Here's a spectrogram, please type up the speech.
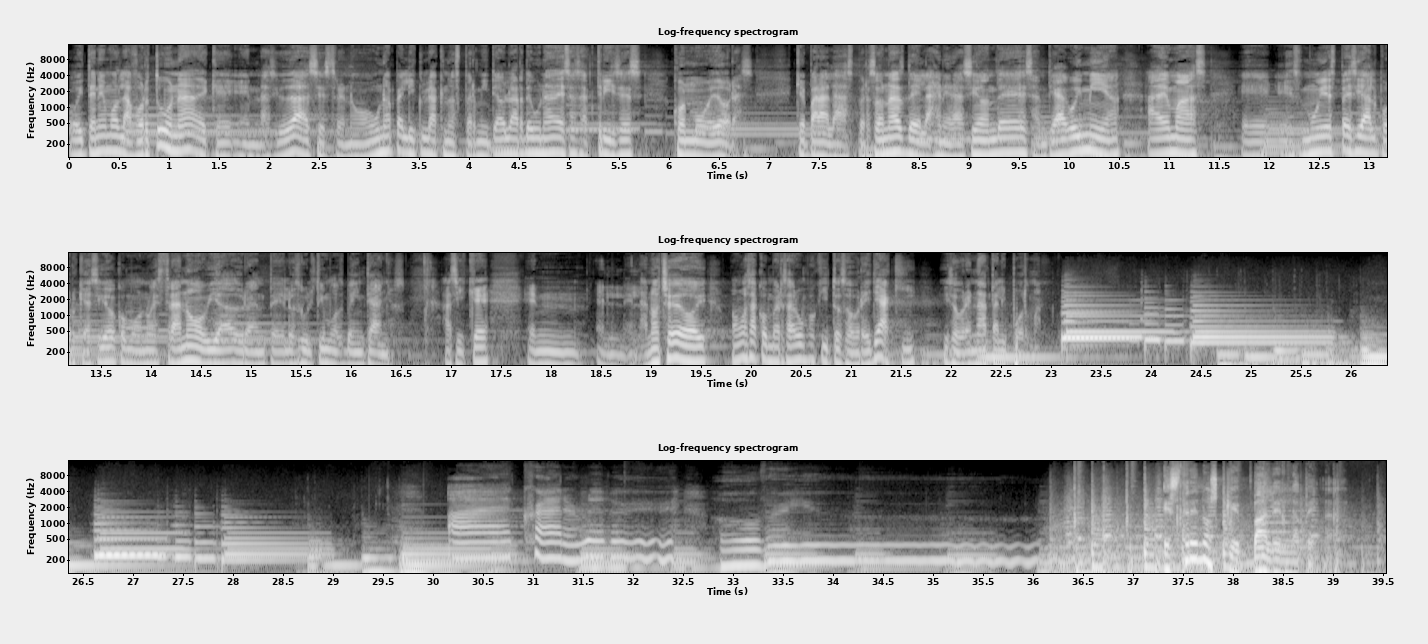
Hoy tenemos la fortuna de que en la ciudad se estrenó una película que nos permite hablar de una de esas actrices conmovedoras, que para las personas de la generación de Santiago y mía, además, eh, es muy especial porque ha sido como nuestra novia durante los últimos 20 años. Así que en, en- en la noche de hoy vamos a conversar un poquito sobre Jackie y sobre Natalie Portman. I cried a river over you. Estrenos que valen la pena.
